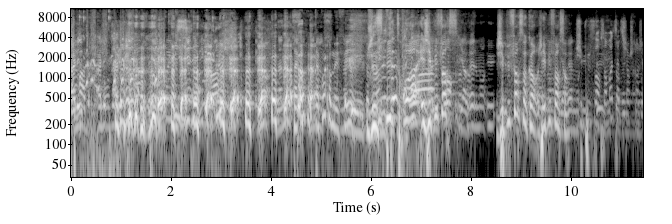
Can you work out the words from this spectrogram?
Allez. T'as quoi, comme- effet et comme J'ai speed 3 et j'ai plus Ah, force. il réellement eu- J'ai plus force encore, j'ai plus force. hein. Suis plus fort, sans moi ça te change quand je.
